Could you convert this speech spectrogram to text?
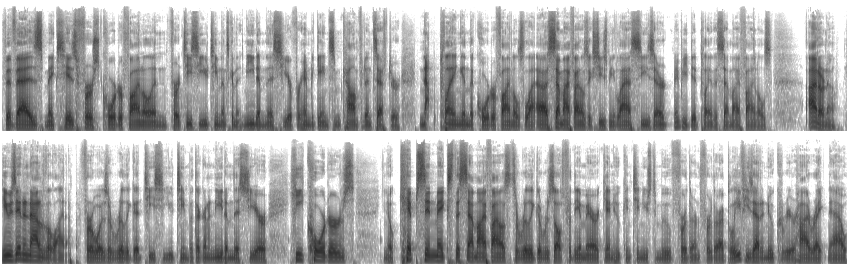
Vives makes his first quarterfinal, and for a TCU team that's going to need him this year for him to gain some confidence after not playing in the quarterfinals, uh, semifinals, excuse me, last season, or maybe he did play in the semifinals. I don't know. He was in and out of the lineup for what was a really good TCU team, but they're going to need him this year. He quarters you know, Kipson makes the semifinals. It's a really good result for the American who continues to move further and further. I believe he's at a new career high right now,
